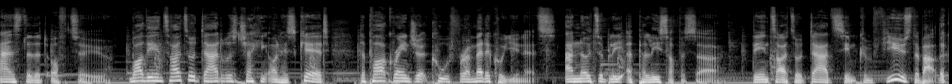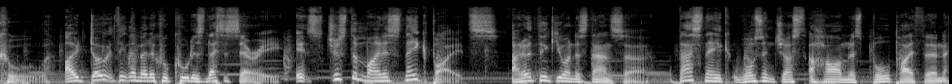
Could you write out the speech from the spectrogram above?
and slithered off to. While the entitled dad was checking on his kid, the park ranger called for a medical unit, and notably a police officer. The entitled dad seemed confused about the call. I don't think the medical call is necessary. It's just a minor snake bite. I don't think you understand, sir. That snake wasn't just a harmless ball python,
